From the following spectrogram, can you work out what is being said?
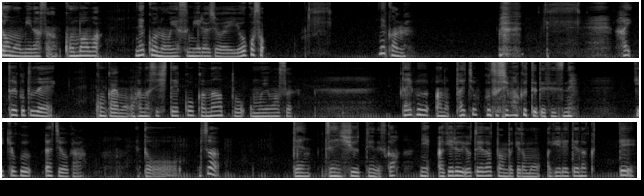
どうも皆さん、こんばんは。猫のおやすみラジオへようこそ。ねかな。はい、ということで、今回もお話ししていこうかなと思います。だいぶ、あの、体調崩しまくっててですね、結局、ラジオが、えっと、実は、前、前週っていうんですか？にあげる予定だったんだけども、あげれてなくて、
